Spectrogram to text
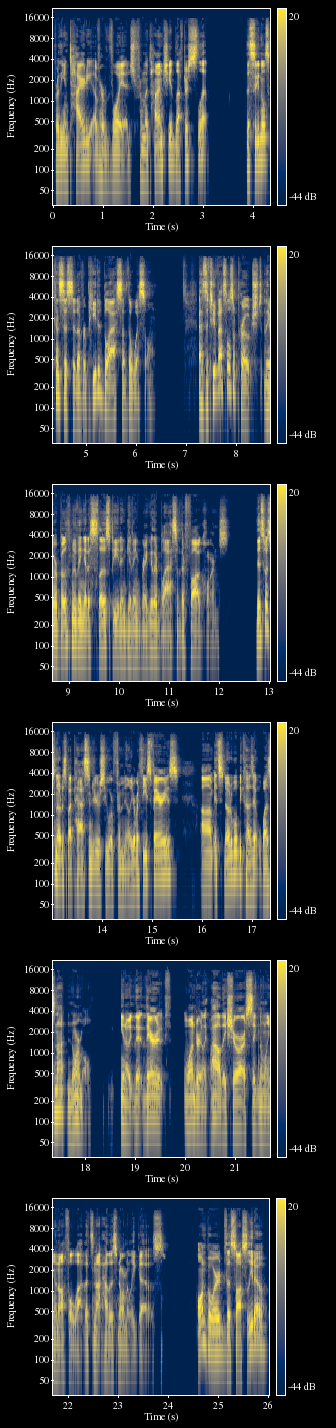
for the entirety of her voyage from the time she had left her slip. The signals consisted of repeated blasts of the whistle. As the two vessels approached, they were both moving at a slow speed and giving regular blasts of their foghorns. This was noticed by passengers who were familiar with these ferries. Um, it's notable because it was not normal. You know, they're, they're wondering, like, wow, they sure are signaling an awful lot. That's not how this normally goes. On board the Sausalito,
